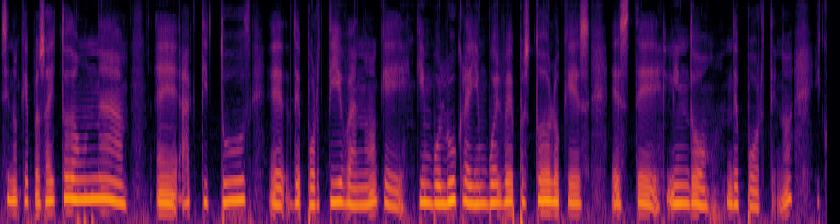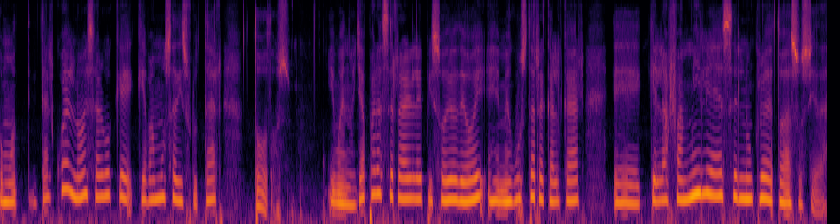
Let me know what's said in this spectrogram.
sino que pues hay toda una eh, actitud eh, deportiva, ¿no? Que, que, involucra y envuelve pues todo lo que es este lindo deporte, ¿no? Y como tal cual, ¿no? Es algo que, que vamos a disfrutar todos. Y bueno, ya para cerrar el episodio de hoy, eh, me gusta recalcar que la familia es el núcleo de toda sociedad,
